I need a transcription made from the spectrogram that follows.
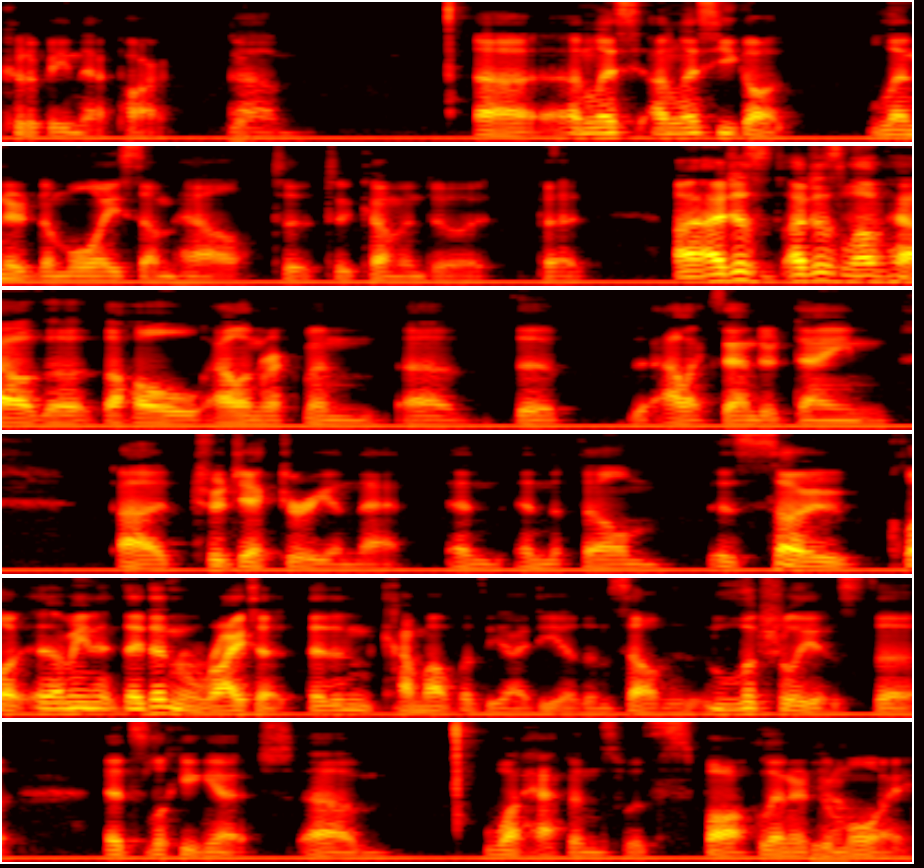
could have been that part. Yeah. Um, uh, unless unless you got Leonard Nimoy somehow to, to come and do it. But I, I just I just love how the the whole Alan Rickman uh, the, the Alexander Dane uh, trajectory in that in in the film is so close. I mean, they didn't write it. They didn't come up with the idea themselves. Literally, it's the it's looking at um, what happens with Spock, Leonard Yeah. Nimoy.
